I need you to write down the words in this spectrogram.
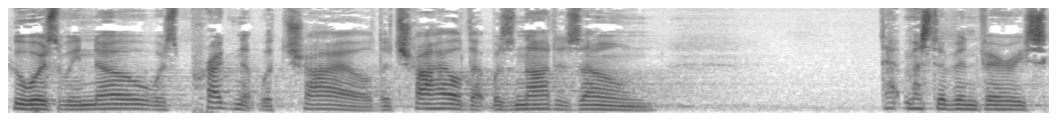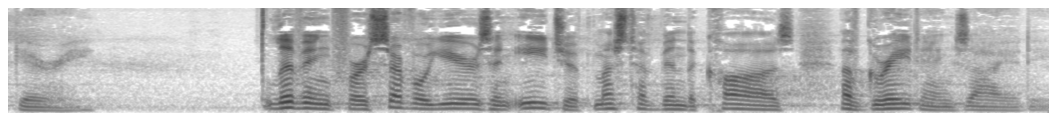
who, as we know, was pregnant with child, a child that was not his own, that must have been very scary. Living for several years in Egypt must have been the cause of great anxiety.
